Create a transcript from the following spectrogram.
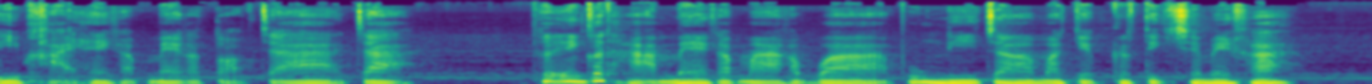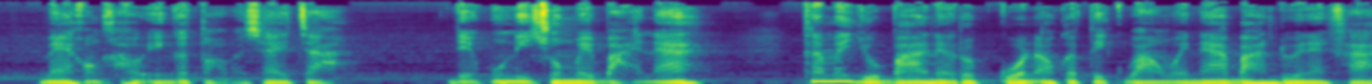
รีบขายให้ครับ แม่ก็ตอบจ้าจ้า เธอเองก็ถามแม่กลับมาครับว่าพรุ่งนี้จะมาเก็บกระติกใช่ไหมคะ แม่ของเขาเองก็ตอบว่าใช่จ้ะ เดี๋ยวพรุ่งนี้ช่วงบ่ายๆนะ ถ้าไม่อยู่บ้านเนี่ยรบกวนเอากระติกวางไว้หน้าบ้านด้วยนะคะ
